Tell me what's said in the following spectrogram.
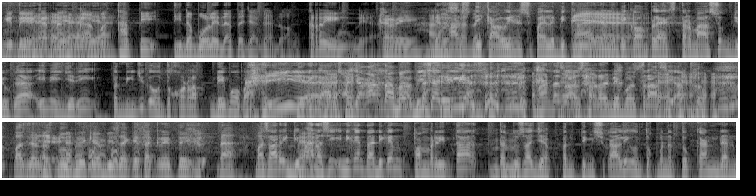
gitu ya Iya, karena iya, nggak iya. apa- tapi tidak boleh data jaga doang kering dia Kering. Dan harus ada- dikawinin supaya lebih kaya dan Iya. lebih kompleks. Termasuk juga ini jadi penting juga untuk korlap demo pak. Iya. Jadi nggak harus ke Jakarta pak. Bisa dilihat mana sasaran demonstrasi atau fasilitas publik yang bisa kita kritik. Nah Mas Ari gimana sih? Ini kan tadi kan pemerintah tentu saja penting sekali untuk menentukan dan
